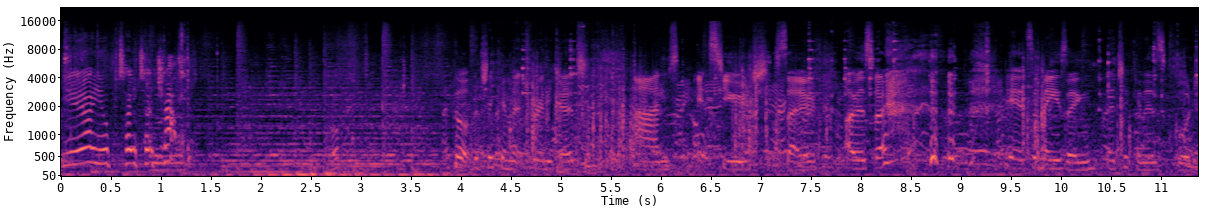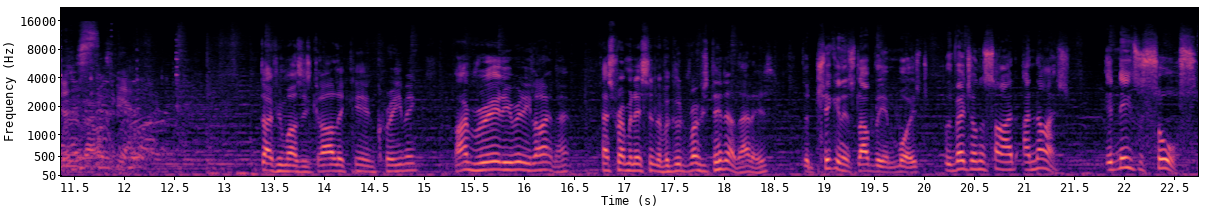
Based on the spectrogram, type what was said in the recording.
Yeah, you're a potato chap. I thought the chicken looked really good and it's huge, so I was very. it's amazing. The chicken is gorgeous. Yeah. Dauphinoise is garlicky and creamy. I really, really like that. That's reminiscent of a good roast dinner, that is. The chicken is lovely and moist. The veg on the side are nice. It needs a sauce.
